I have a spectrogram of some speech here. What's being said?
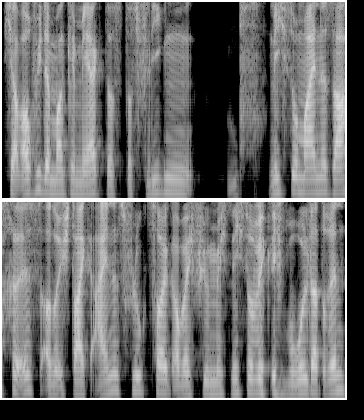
ich habe auch wieder mal gemerkt, dass das Fliegen nicht so meine Sache ist. Also ich steige ein ins Flugzeug, aber ich fühle mich nicht so wirklich wohl da drin.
